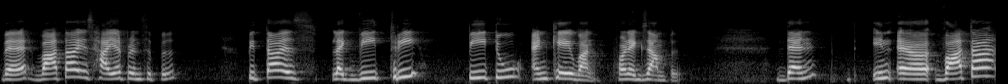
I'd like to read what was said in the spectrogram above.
where Vata is higher principle, Pitta is like V3, P2, and K1, for example. Then in uh, Vata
